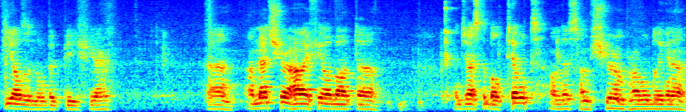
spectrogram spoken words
feels a little bit beefier. Uh, I'm not sure how I feel about the adjustable tilt on this. I'm sure I'm probably gonna,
